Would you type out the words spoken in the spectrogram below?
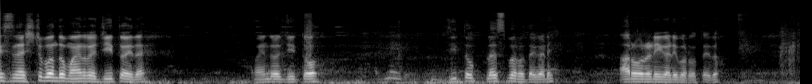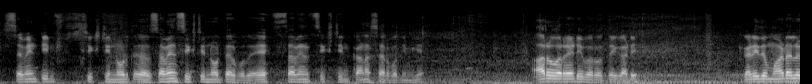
ಎಸ್ ನೆಕ್ಸ್ಟ್ ಬಂದು ಮಹೇಂದ್ರ ಜೀತೋ ಇದೆ. ಮಹೇಂದ್ರ ಜೀತೋ ಜೀತೋ ಪ್ಲಸ್ ಬರುತ್ತೆ ಗಾಡಿ. ಆರೂವರೆ ಅಡಿ ಗಾಡಿ ಬರುತ್ತೆ ಇದು. ಸೆವೆಂಟೀನ್ ಸಿಕ್ಸ್ಟೀನ್ ನೋಡ್ತಾ ಸೆವೆನ್ ಸಿಕ್ಸ್ಟೀನ್ ನೋಡ್ತಾ ಇರ್ಬೋದು. ಏ ಸೆವೆನ್ ಸಿಕ್ಸ್ಟೀನ್ ಕಾಣಿಸ್ತಾ ಇರ್ಬೋದು ನಿಮಗೆ. ಆರೂವರೆ ಅಡಿ ಬರುತ್ತೆ ಗಾಡಿ. ಗಾಡಿದು ಮಾಡಲು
